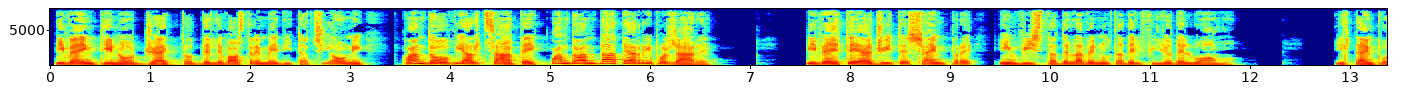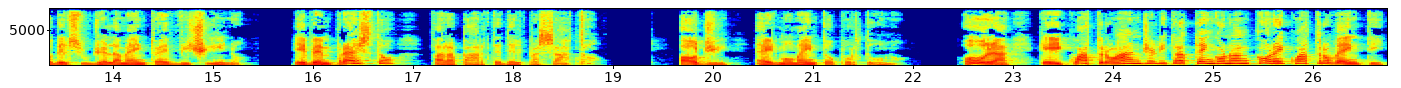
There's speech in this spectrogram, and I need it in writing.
Diventino oggetto delle vostre meditazioni quando vi alzate e quando andate a riposare. Vivete e agite sempre in vista della venuta del figlio dell'uomo. Il tempo del suggellamento è vicino e ben presto farà parte del passato. Oggi è il momento opportuno. Ora che i quattro angeli trattengono ancora i quattro venti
